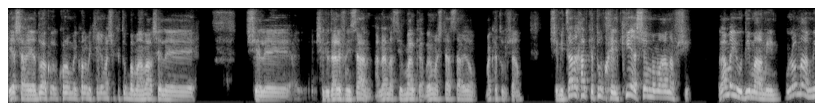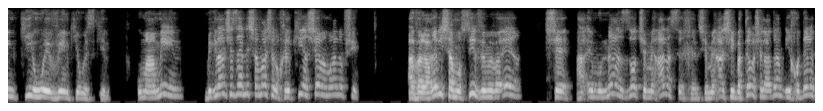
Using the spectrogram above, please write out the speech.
יש, הרי ידוע, כל, כל, המכירים מה שכתוב במאמר של, של, של י"א ניסן, ענן נסיב מלכה, ביום השתי עשר יום, מה כתוב שם? שמצד אחד כתוב חלקי השם אמרה נפשי. למה יהודי מאמין? הוא לא מאמין כי הוא הבין, כי הוא השכיל. הוא מאמין בגלל שזה הנשמה שלו, חלקי השם אמרה נפשי. אבל הרבי שם מוסיף ומבאר שהאמונה הזאת שמעל השכל, שמעל, שהיא בטבע של האדם, היא חודרת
